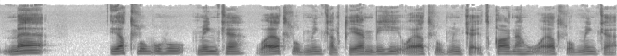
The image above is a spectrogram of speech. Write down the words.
ما يطلبه منك ويطلب منك القيام به ويطلب منك إتقانه ويطلب منك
